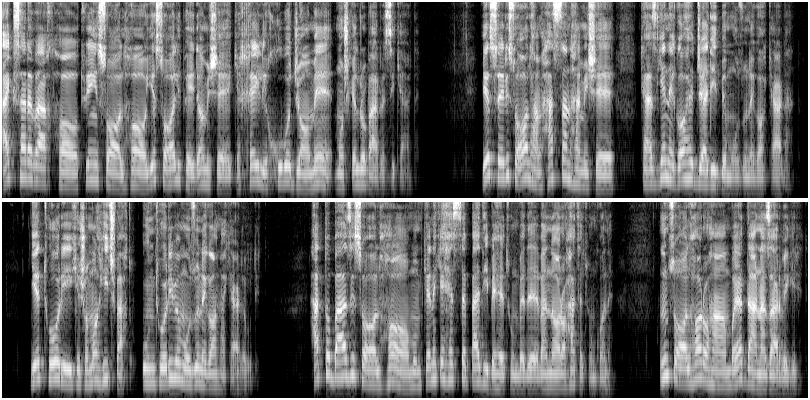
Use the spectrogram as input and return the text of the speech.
اکثر وقتها توی این سوالها یه سوالی پیدا میشه که خیلی خوب و جامع مشکل رو بررسی کرده. یه سری سوال هم هستن همیشه که از یه نگاه جدید به موضوع نگاه کردن. یه طوری که شما هیچ وقت اونطوری به موضوع نگاه نکرده بودید. حتی بعضی سوال ها ممکنه که حس بدی بهتون بده و ناراحتتون کنه. اون سوال ها رو هم باید در نظر بگیرید.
